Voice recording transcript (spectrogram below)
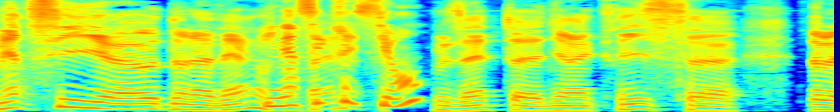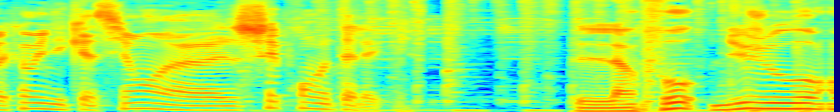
Merci euh, Aude de la Verge. Merci Christian. Vous êtes euh, directrice euh, de la communication chez Promotelec. L'info du jour.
